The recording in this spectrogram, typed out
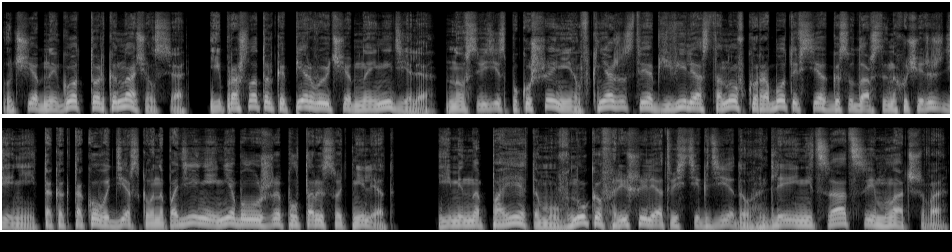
Учебный год только начался, и прошла только первая учебная неделя, но в связи с покушением в княжестве объявили остановку работы всех государственных учреждений, так как такого дерзкого нападения не было уже полторы сотни лет. Именно поэтому внуков решили отвезти к деду для инициации младшего.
